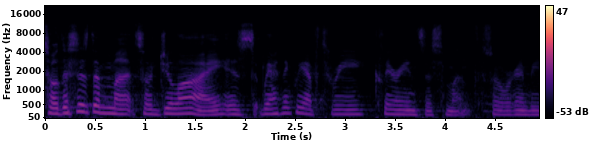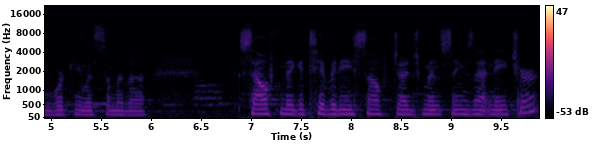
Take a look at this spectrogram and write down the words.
so this is the month, so July is, I think we have three clearings this month. So we're going to be working with some of the self-negativity, self-judgments, things of that nature.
